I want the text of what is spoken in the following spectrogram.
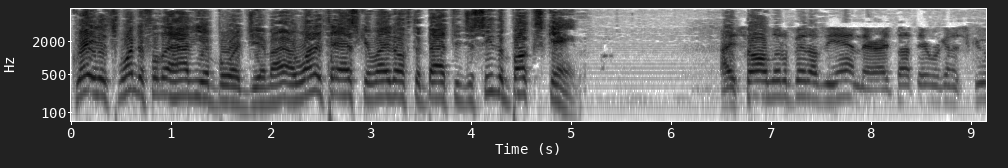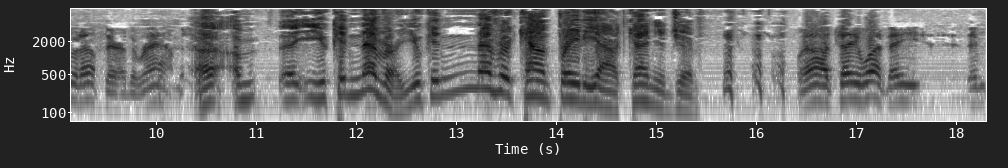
Great. It's wonderful to have you aboard, Jim. I, I wanted to ask you right off the bat, did you see the Bucs game? I saw a little bit of the end there. I thought they were going to screw it up there, the Rams. Uh, um, uh, you can never, you can never count Brady out, can you, Jim? well, I'll tell you what, they they,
